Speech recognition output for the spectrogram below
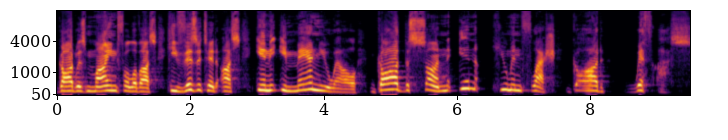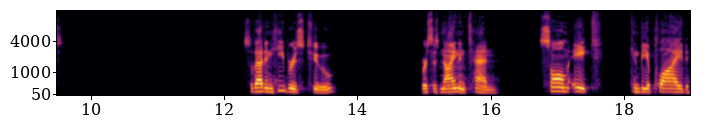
God was mindful of us. He visited us in Emmanuel, God the Son in human flesh, God with us. So that in Hebrews 2, verses 9 and 10, Psalm 8 can be applied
